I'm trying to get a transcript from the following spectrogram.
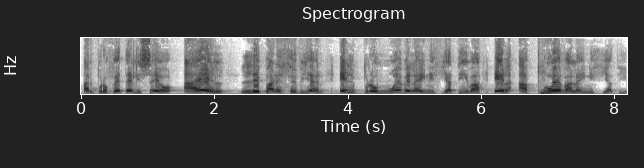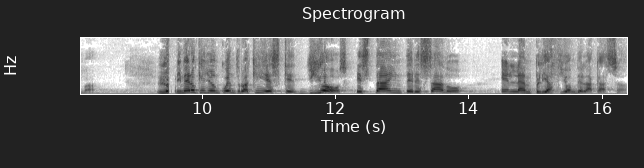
al profeta Eliseo, a él le parece bien. Él promueve la iniciativa, él aprueba la iniciativa. Lo primero que yo encuentro aquí es que Dios está interesado en la ampliación de la casa.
